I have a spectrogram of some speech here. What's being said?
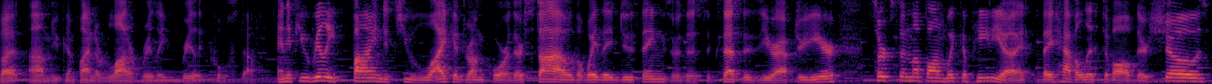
but um, you can find a lot of really, really cool stuff. And if you really find that you like a drum corps, their style, the way they do things, or their successes year after year, search them up on Wikipedia. They have a list of all of their shows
